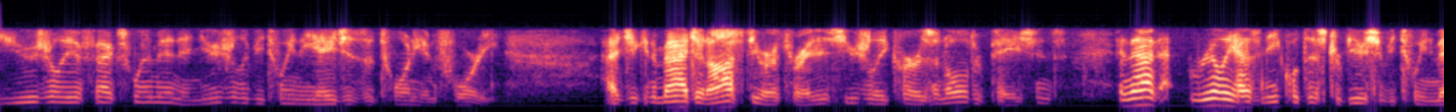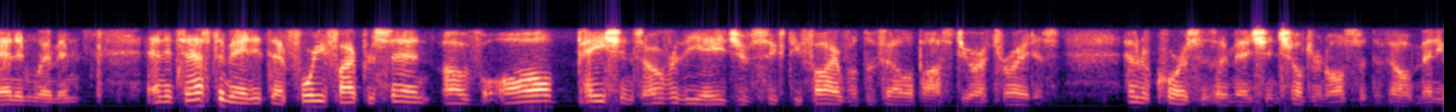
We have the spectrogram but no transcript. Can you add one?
usually affects women and usually between the ages of 20 and 40. As you can imagine, osteoarthritis usually occurs in older patients, and that really has an equal distribution between men and women. And it's estimated that 45% of all patients over the age of 65 will develop osteoarthritis. And of course, as I mentioned, children also develop many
